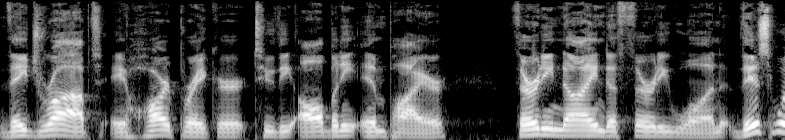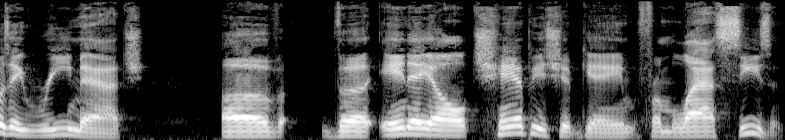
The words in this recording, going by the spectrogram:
they dropped a heartbreaker to the Albany Empire, 39 to 31. This was a rematch of the NAL championship game from last season.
